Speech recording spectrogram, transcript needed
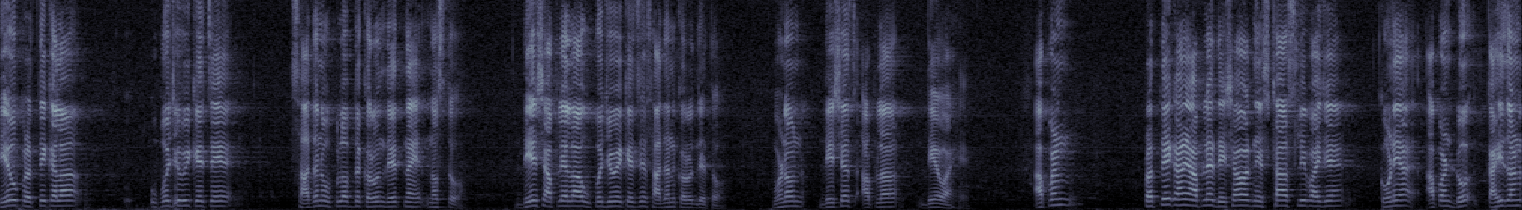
देव प्रत्येकाला उपजीविकेचे साधन उपलब्ध करून देत नाही नसतो. देश आपल्याला उपजीविकेचे साधन करून देतो. म्हणून देशच आपला देव आहे. आपण प्रत्येकाने आपल्या देशावर निष्ठा असली पाहिजे. कोणी आपण डो काही जण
